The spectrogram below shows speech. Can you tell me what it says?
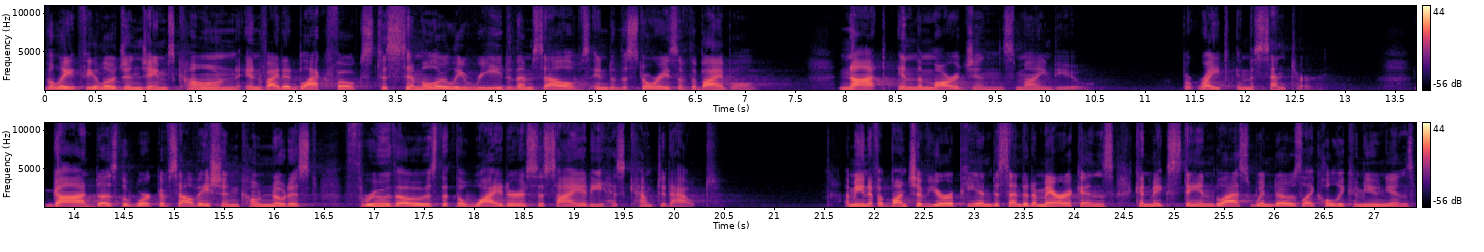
The late theologian James Cone invited black folks to similarly read themselves into the stories of the Bible. Not in the margins, mind you, but right in the center. God does the work of salvation, Cone noticed, through those that the wider society has counted out. I mean, if a bunch of European descended Americans can make stained glass windows like Holy Communions,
